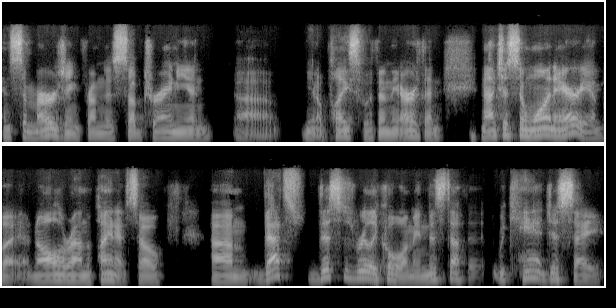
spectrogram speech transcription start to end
and submerging from this subterranean uh, you know place within the earth and not just in one area but in all around the planet. So um, that's this is really cool. I mean this stuff we can't just say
